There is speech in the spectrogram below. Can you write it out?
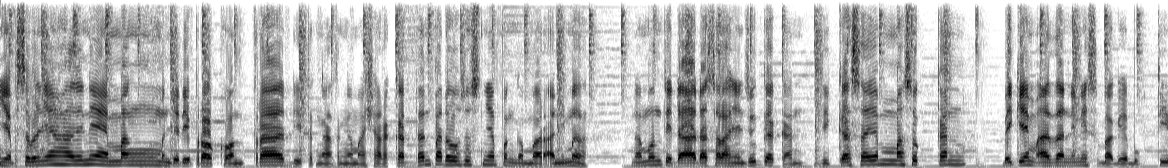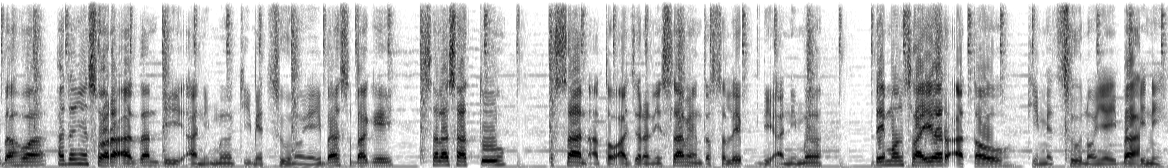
Ya, sebenarnya hal ini emang menjadi pro kontra di tengah-tengah masyarakat dan pada khususnya penggemar anime. Namun tidak ada salahnya juga kan jika saya memasukkan BGM azan ini sebagai bukti bahwa adanya suara azan di anime Kimetsu no Yaiba sebagai salah satu pesan atau ajaran Islam yang terselip di anime Demon Slayer atau Kimetsu no Yaiba ini.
